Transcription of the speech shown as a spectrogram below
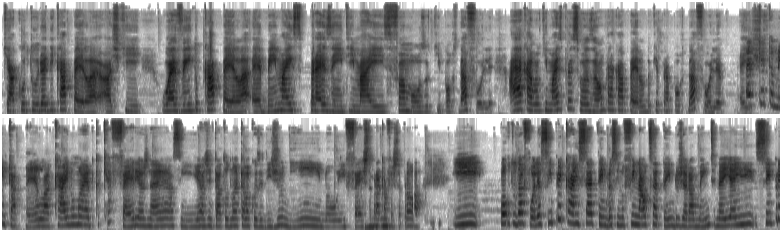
que a cultura de Capela, acho que o evento Capela é bem mais presente e mais famoso que Porto da Folha. Aí acaba que mais pessoas vão para Capela do que para Porto da Folha. É, é porque também Capela cai numa época que é férias, né? Assim, e a gente tá todo naquela coisa de junino e festa pra cá, uhum. festa pra lá. E Porto da Folha sempre cai em setembro, assim, no final de setembro, geralmente, né? E aí sempre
